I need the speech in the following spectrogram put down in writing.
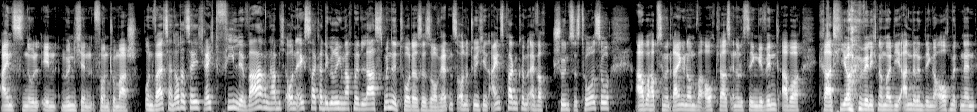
1 zu 0 in München von Tomasch. Und weil es dann doch tatsächlich recht viele waren, habe ich auch eine extra Kategorie gemacht mit Last-Minute-Tor der Saison. Wir hätten es auch natürlich in 1 packen können, einfach schönstes Tor so, aber habe sie mit reingenommen, war auch klar, dass Endo das Ding gewinnt, aber gerade hier will ich nochmal die anderen Dinge auch mit nennen,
